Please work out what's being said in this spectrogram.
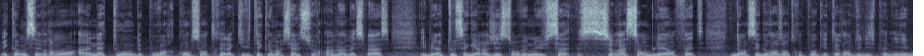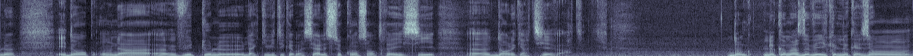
Et comme c'est vraiment un atout de pouvoir concentrer l'activité commerciale sur un même espace, et eh bien tous ces garagistes sont venus se rassembler en fait dans ces grands entrepôts qui étaient rendus disponibles Et donc on a euh, vu toute l'activité commerciale se concentrer ici euh, dans le quartier Evart. Donc le commerce de véhicules d'occasion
